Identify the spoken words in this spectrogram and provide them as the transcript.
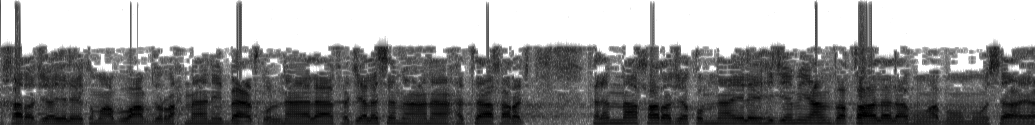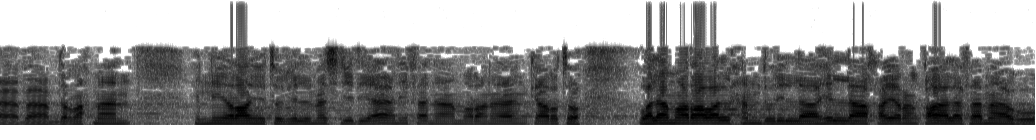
خرج إليكم أبو عبد الرحمن بعد. قلنا لا. فجلس معنا حتى خرج. فلما خرج قمنا إليه جميعا فقال له أبو موسى يا أبا عبد الرحمن إني رأيت في المسجد آنفا أمرا أنكرته ولم أر والحمد لله إلا خيرا. قال فما هو؟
